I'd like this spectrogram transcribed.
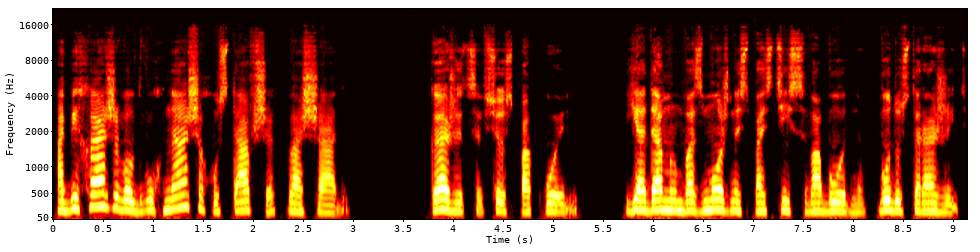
обихаживал двух наших уставших лошадок. Кажется, все спокойно. Я дам им возможность пастись свободно, буду сторожить.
